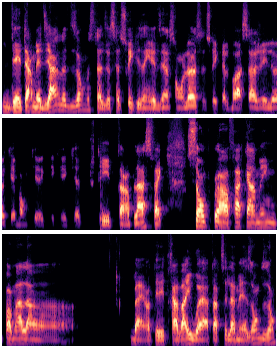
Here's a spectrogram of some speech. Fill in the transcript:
d'intermédiaires, disons. C'est-à-dire s'assurer que les ingrédients sont là, s'assurer que le brassage est là, que, bon, que, tout est en place. Fait que ça, on peut en faire quand même pas mal en, ben, en télétravail ou à partir de la maison, disons.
